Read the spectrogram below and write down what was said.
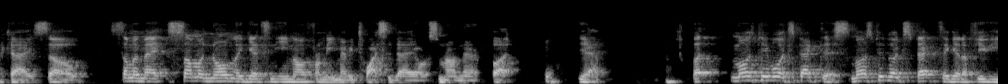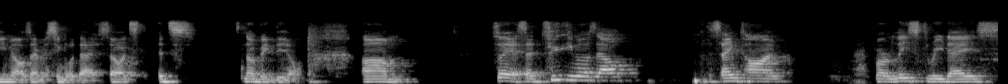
Okay, so someone may someone normally gets an email from me maybe twice a day or somewhere on there, but yeah. But most people expect this. Most people expect to get a few emails every single day, so it's it's it's no big deal. Um, so yeah, said so two emails out at the same time for at least three days.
